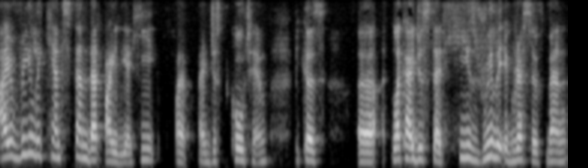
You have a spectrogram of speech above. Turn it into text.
I really can't stand that idea. He, I, I just quote him because, uh, like I just said, he's really aggressive when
